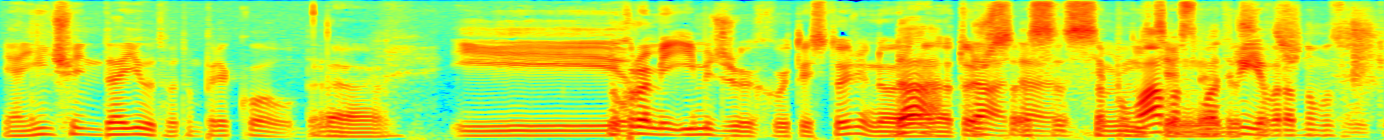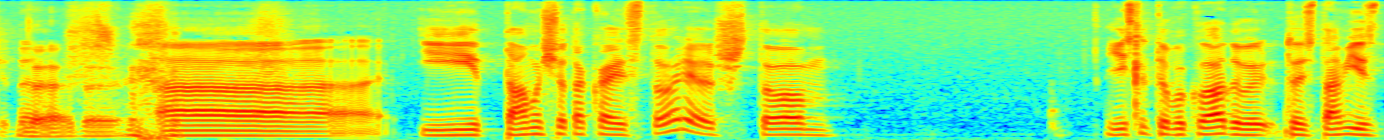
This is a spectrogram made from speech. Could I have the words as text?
И они ничего не дают, в этом прикол, да. Да. И... Ну, кроме имиджевой какой-то истории, но да, она тоже да, да. с- Типа, сомнительная мама, смотри, я в родном звуке, да. Да, да. А, И там еще такая история, что если ты выкладываешь, то есть там есть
